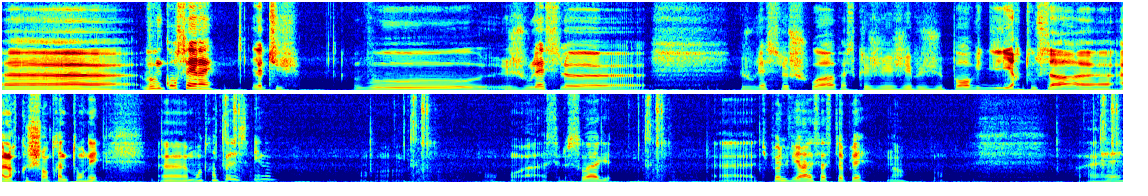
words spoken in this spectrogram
Euh, vous me conseillerez là-dessus. Vous, je vous laisse le, je vous laisse le choix parce que j'ai j'ai- pas envie de lire tout ça euh, alors que je suis en train de tourner. Euh, montre un peu les. Ouais, c'est le swag. Euh, tu peux le virer ça s'il te plaît? Non? Ouais.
